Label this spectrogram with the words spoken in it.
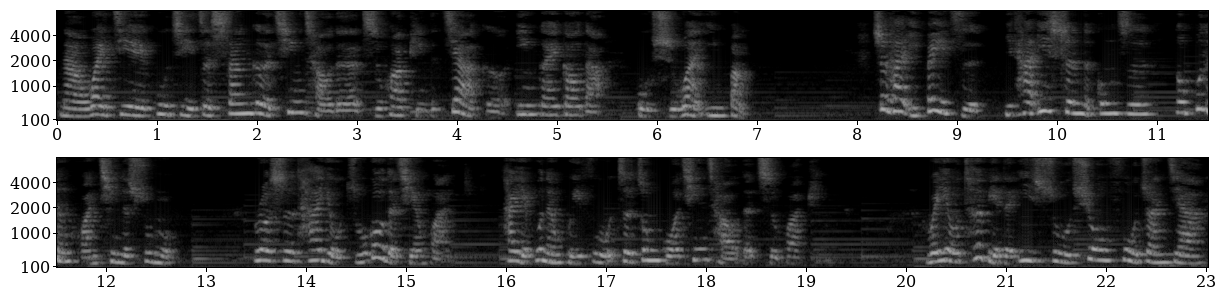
那外界估计这三个清朝的瓷花瓶的价格应该高达五十万英镑，是他一辈子以他一生的工资都不能还清的数目。若是他有足够的钱还，他也不能恢复这中国清朝的瓷花瓶。唯有特别的艺术修复专家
